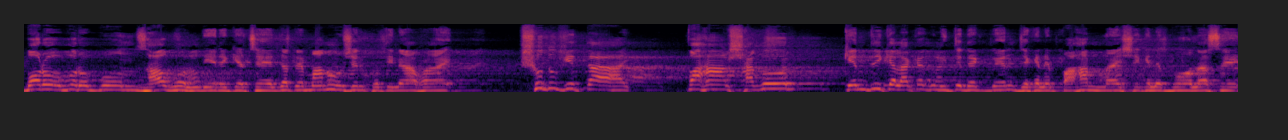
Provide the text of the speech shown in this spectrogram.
বড় বড় বন ঝাউ বন দিয়ে রেখেছে যাতে মানুষের ক্ষতি না হয়। শুধু কি তাই? পাহাড়, সাগর কেন্দ্রিক এলাকাগুলিতে দেখবেন, যেখানে পাহাড় নাই, সেখানে বন আছে।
